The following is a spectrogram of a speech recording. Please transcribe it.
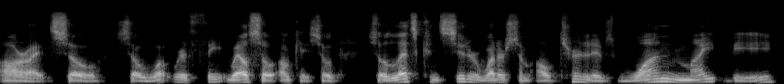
All right so so what we're thinking well so okay so so let's consider what are some alternatives. One might be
